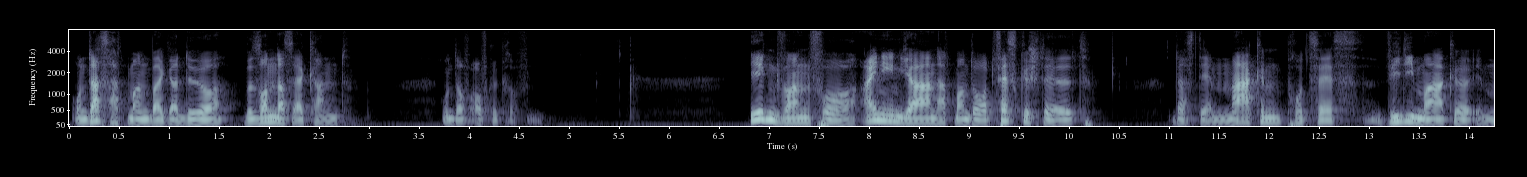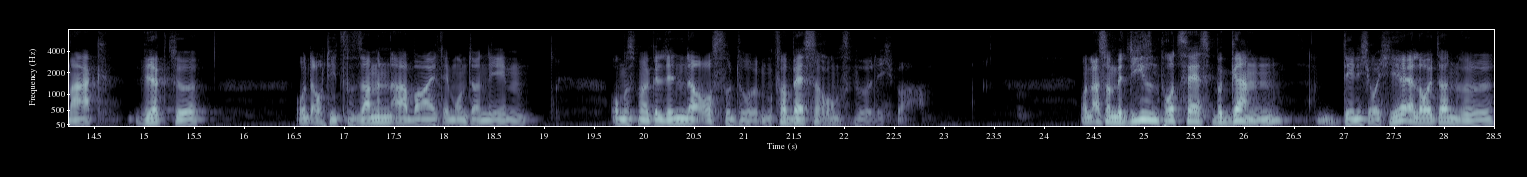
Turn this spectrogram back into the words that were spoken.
Und das hat man bei Gardeur besonders erkannt und auch aufgegriffen. Irgendwann vor einigen Jahren hat man dort festgestellt, dass der Markenprozess, wie die Marke im Markt wirkte und auch die Zusammenarbeit im Unternehmen, um es mal gelinde auszudrücken, verbesserungswürdig war. Und als man mit diesem Prozess begann, den ich euch hier erläutern will,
